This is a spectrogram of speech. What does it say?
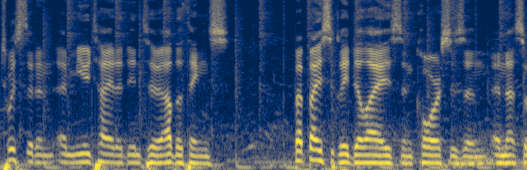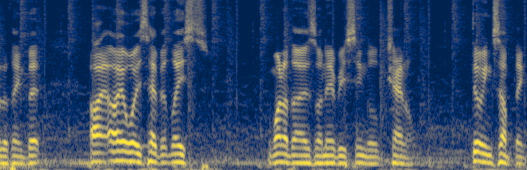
twisted and, and mutated into other things. But basically delays and choruses and, and that sort of thing. But I, I always have at least one of those on every single channel doing something.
